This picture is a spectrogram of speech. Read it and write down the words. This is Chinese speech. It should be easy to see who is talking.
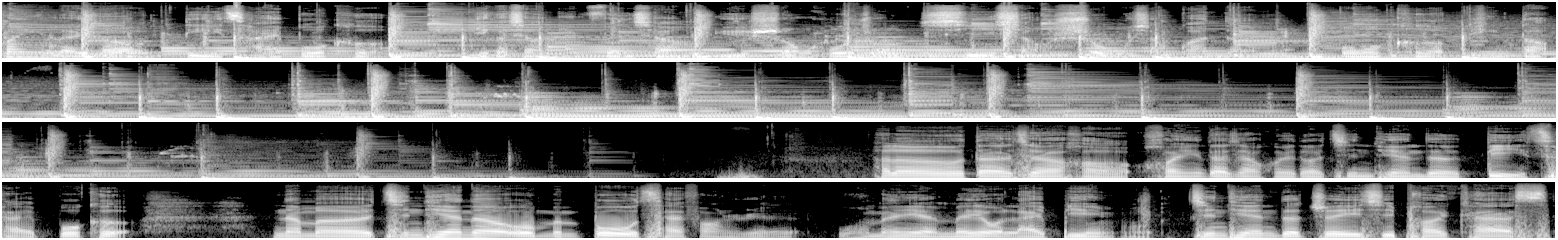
Speaker 1: 欢迎来到地财播客，一个向您分享与生活中细小事物相关的播客频道。Hello，大家好，欢迎大家回到今天的地财播客。那么今天呢，我们不采访人，我们也没有来宾。今天的这一期 Podcast，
